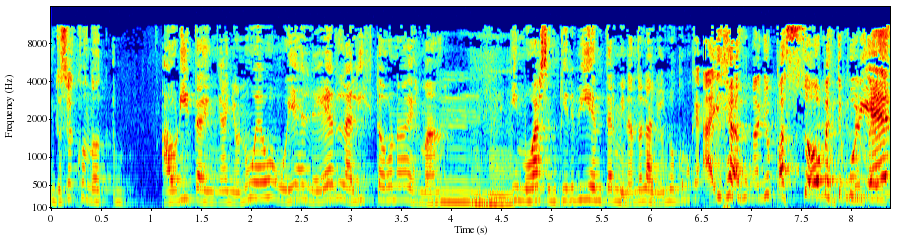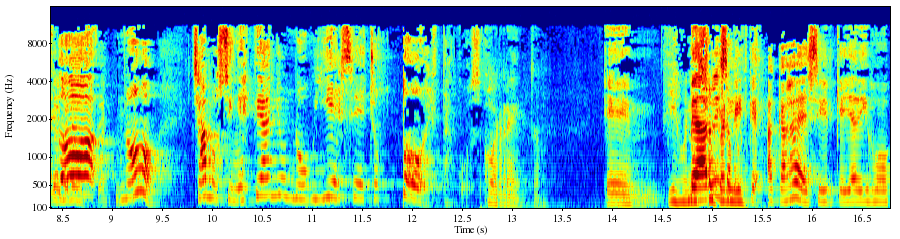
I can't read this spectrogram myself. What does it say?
Entonces cuando ahorita en año nuevo voy a leer la lista una vez más y me voy a sentir bien terminando el año. No como que, ay, ya un año pasó, me estoy muriendo. me No, chamo, sin este año no hubiese hecho todas estas cosas. Correcto. Eh, Y es una me da risa lista. porque acabas de decir que ella dijo,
